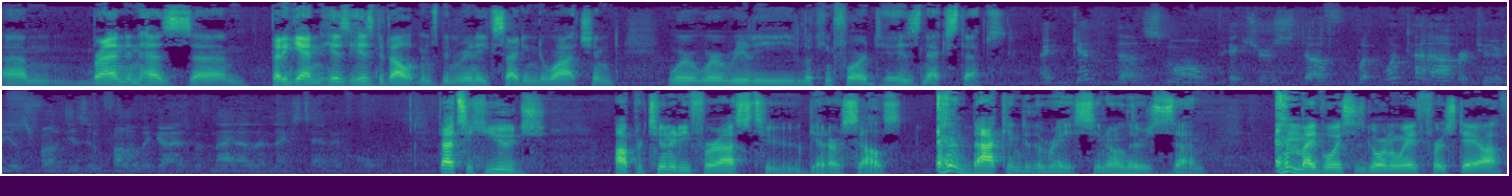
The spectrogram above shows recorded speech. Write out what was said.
um, Brandon has, um, but again, his his development's been really exciting to watch, and we're we're really looking forward to his next steps. I get the small picture stuff, but what kind of opportunity is front is in front of the guys with nine out of the next ten at home? That's a huge opportunity for us to get ourselves back into the race. You know, there's um, my voice is going away. First day off.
